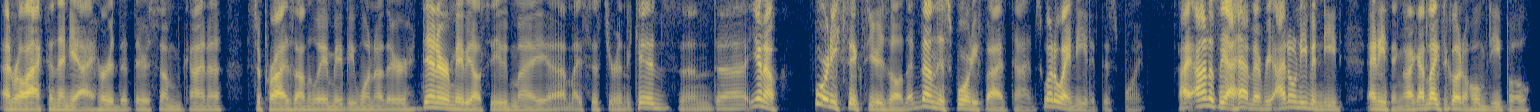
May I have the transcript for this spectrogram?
and relax. And then, yeah, I heard that there's some kind of surprise on the way. Maybe one other dinner. Maybe I'll see my uh, my sister and the kids. And uh, you know, 46 years old. I've done this 45 times. What do I need at this point? I honestly, I have every. I don't even need anything. Like I'd like to go to Home Depot.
